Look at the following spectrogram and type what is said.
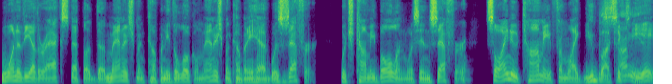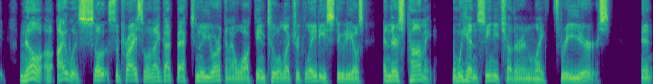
one of the other acts that the, the management company, the local management company had was Zephyr, which Tommy Bolin was in Zephyr. So I knew Tommy from like You brought Tommy 68. No, uh, I was so surprised when I got back to New York and I walked into Electric Lady Studios and there's Tommy. And we hadn't seen each other in like three years. And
